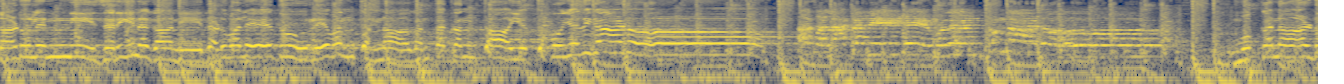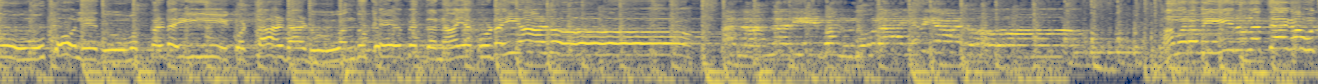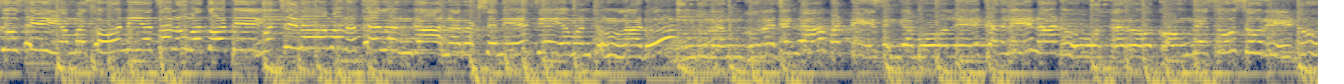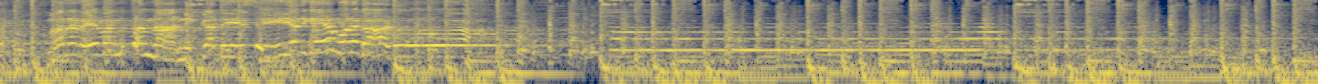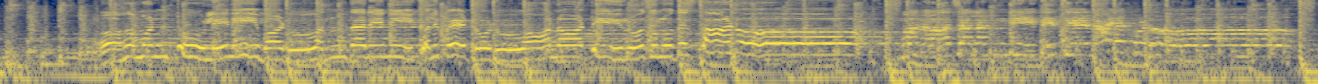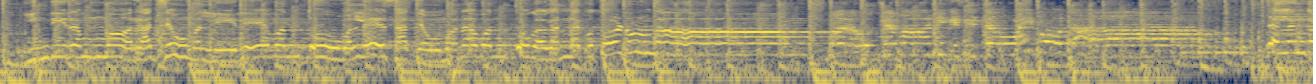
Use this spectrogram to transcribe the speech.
దాడులెన్ని జరిగిన గాని దడువలేదు రేవంతన్న గంతకంతా ఎత్తుకు ఎదిగాడో. మొక్కనాడు పోలేదు ఒక్కడయ్యి కొట్లాడాడు అందుకే పెద్ద నాయకుడయ్యాడో. అమరవీరుల త్యాగం చూసి అమ్మ సోనియ మన తెలంగాణ చేయమంటున్నాడు రంగు రంగుల జెండా పట్టి సింగమోలే కదిలినాడు. ఒక్కరో కాంగ్రెస్ సూర్యుడు. మన రేవంత్ అన్న నిగ్గదీసి అడిగే మునగాడు. అహమంటూ లేనివాడు అందరినీ కలిపేటోడు. ఆనాటి రోజులు తెస్తాడో. ఇందిరమ్మో రాజ్యం మళ్ళీ రేవంతు వల్లే సాధ్యం. మన వంతుగా అన్నకు తోడుందా. తెలంగాణ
